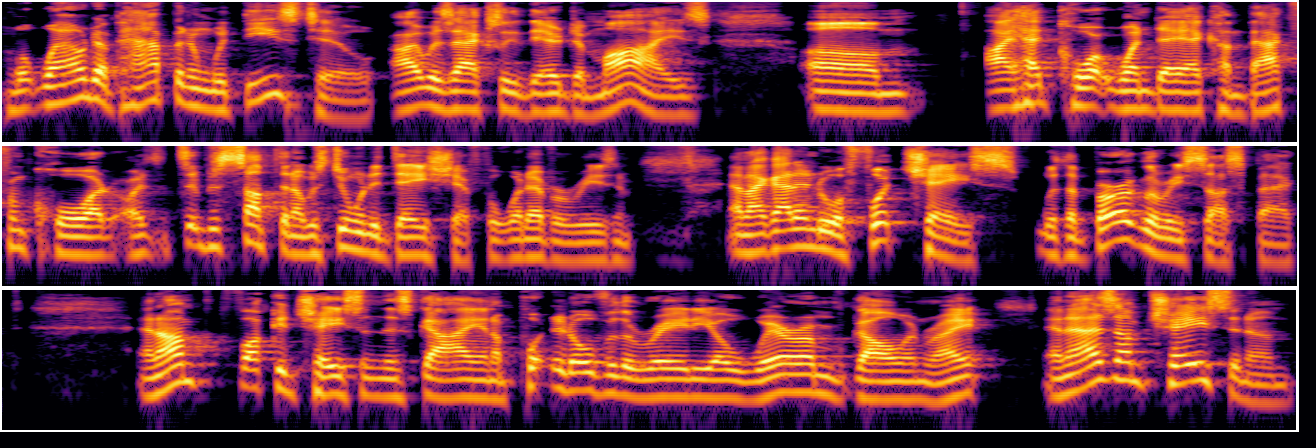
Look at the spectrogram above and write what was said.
what wound up happening with these two, I was actually their demise. Um, I had court one day. I come back from court, or it was something. I was doing a day shift for whatever reason, and I got into a foot chase with a burglary suspect and I'm fucking chasing this guy and I'm putting it over the radio where I'm going, right? And as I'm chasing him,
